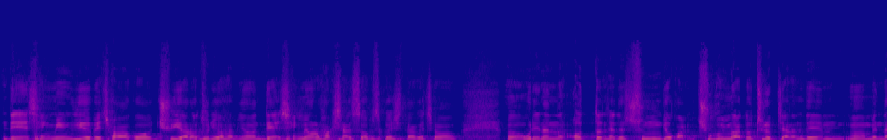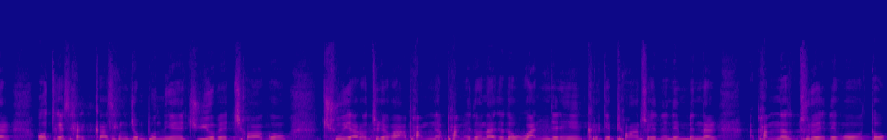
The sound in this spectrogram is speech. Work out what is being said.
내 생명 위협에 처하고 주야로 두려워하며 내 생명을 확신할 수 없을 것이다. 그렇죠? 어, 우리는 어떤 세대 순교가 죽음이 와도 두렵지 않은데 어, 맨날 어떻게 살까? 생존 본능에 위협에 처하고 주야로 두려워 밤, 밤에도 낮에도 완전히 그렇게 평안할 수 있는데 맨날 밤낮 두려워야 되고 또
